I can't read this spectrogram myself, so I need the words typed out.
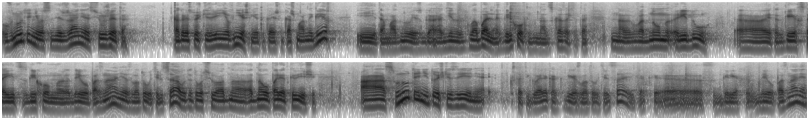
внутреннего содержания сюжета, который с точки зрения внешней, это, конечно, кошмарный грех, и там одно из, один из глобальных грехов, надо сказать, это в одном ряду этот грех стоит с грехом древопознания, золотого тельца, вот это вот все одно, одного порядка вещи. А с внутренней точки зрения, кстати говоря, как грех золотого тельца и как э, грех древопознания,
